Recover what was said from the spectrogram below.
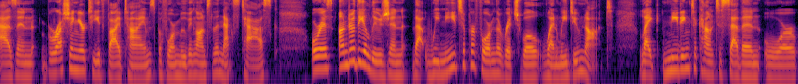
as in brushing your teeth five times before moving on to the next task, or is under the illusion that we need to perform the ritual when we do not, like needing to count to seven or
